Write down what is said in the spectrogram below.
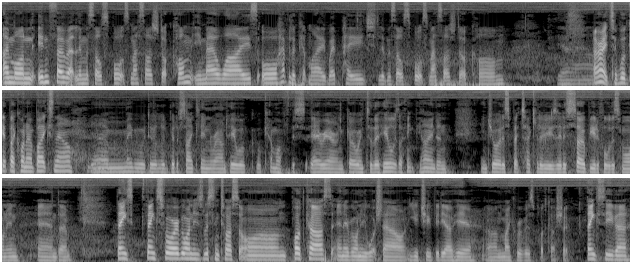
I'm on info at limassolsportsmassage.com, email wise, or have a look at my webpage, limassolsportsmassage.com. Yeah. All right, so we'll get back on our bikes now. Yeah. Um, maybe we'll do a little bit of cycling around here. We'll, we'll come off this area and go into the hills, I think, behind and enjoy the spectacular views. It is so beautiful this morning. And um, thanks, thanks for everyone who's listening to us on podcast and everyone who watched our YouTube video here on Mike Rivers Podcast Show. Thanks, Eva,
